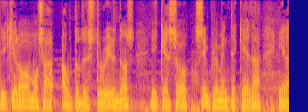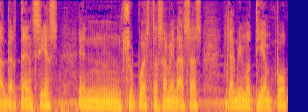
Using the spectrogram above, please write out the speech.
y que no vamos a autodestruirnos y que eso simplemente queda en advertencias, en supuestas amenazas y al mismo tiempo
